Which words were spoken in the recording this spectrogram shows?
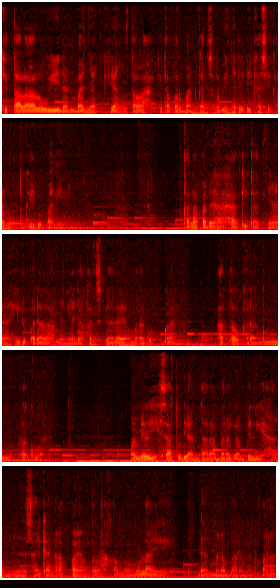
kita lalui dan banyak yang telah kita korbankan selebihnya dedikasikan untuk kehidupan ini. Karena pada hakikatnya hidup adalah meniadakan segala yang meragukan atau keragu-raguan. Memilih satu di antara beragam pilihan menyelesaikan apa yang telah kamu mulai dan menebar manfaat.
